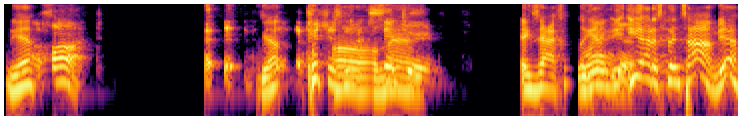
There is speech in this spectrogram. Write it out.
Yeah. a font. Yep. The picture's Oh, not man. Exactly. Yeah. Render. You, got to spend time. Yeah.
